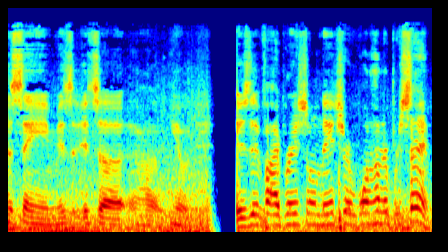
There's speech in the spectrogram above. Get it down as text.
the same. Is it's a uh, you know is it vibrational nature? One hundred percent.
